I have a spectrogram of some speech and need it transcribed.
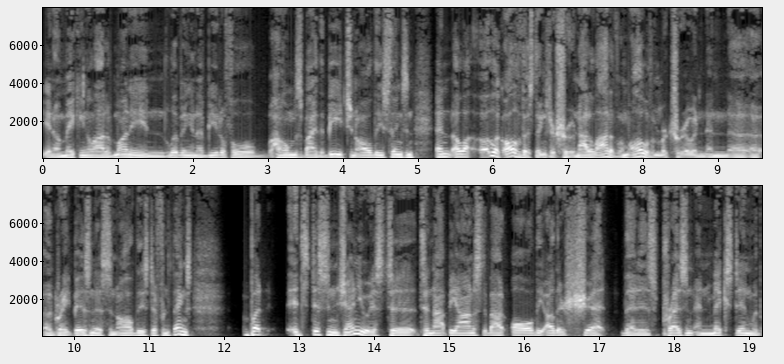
you know, making a lot of money and living in a beautiful homes by the beach and all these things. And, and a lot, look, all of those things are true. Not a lot of them. All of them are true and, and uh, a great business and all these different things but it's disingenuous to to not be honest about all the other shit that is present and mixed in with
